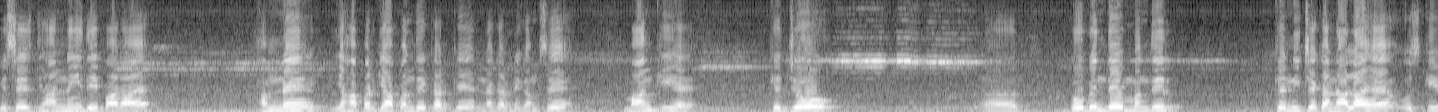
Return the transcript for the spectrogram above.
विशेष ध्यान नहीं दे पा रहा है। हमने यहाँ पर ज्ञापन दे करके नगर निगम से मांग की है कि जो गोविंद देव मंदिर के नीचे का नाला है, उसकी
